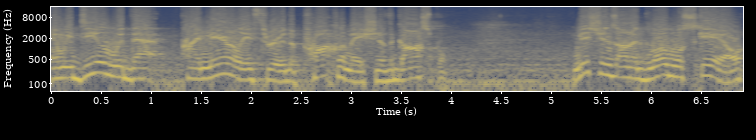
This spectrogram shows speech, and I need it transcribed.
And we deal with that primarily through the proclamation of the gospel missions on a global scale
